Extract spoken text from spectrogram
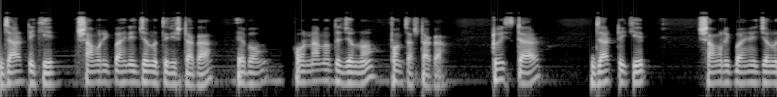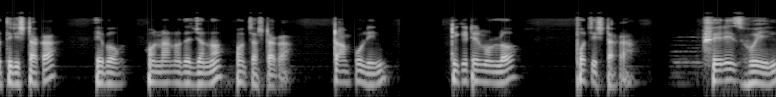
যার টিকিট সামরিক বাহিনীর জন্য তিরিশ টাকা এবং অন্যান্যদের জন্য পঞ্চাশ টাকা। টুইস্টার, যার টিকিট সামরিক বাহিনীর জন্য তিরিশ টাকা এবং অন্যান্যদের জন্য পঞ্চাশ টাকা। ট্রাম্পোলিন টিকিটের মূল্য পঁচিশ টাকা। ফেরিজ হুইল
